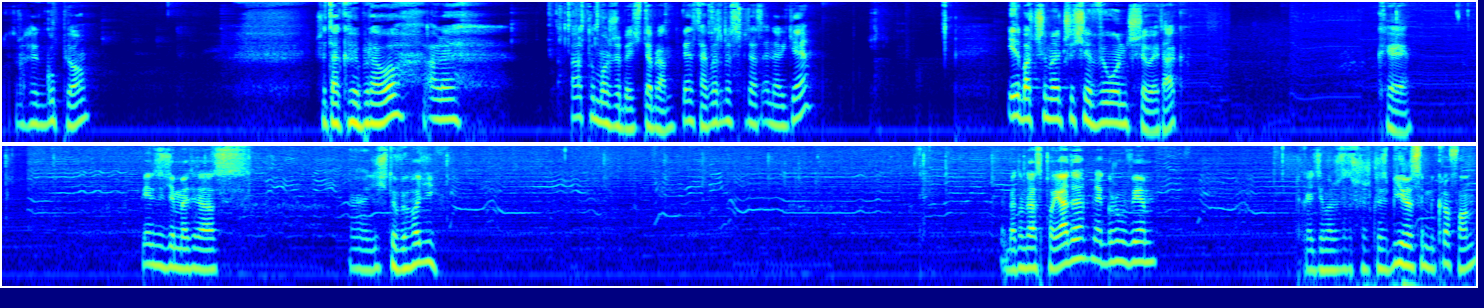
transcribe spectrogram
To trochę głupio. Że tak wybrało, ale... A to może być, dobra. Więc tak, wezmę sobie teraz energię. I zobaczymy, czy się wyłączyły, tak? Okej. Więc idziemy teraz... E, Gdzieś tu wychodzi? To teraz pojadę, jak już mówiłem. Czekajcie, może troszeczkę zbliżę sobie mikrofon.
